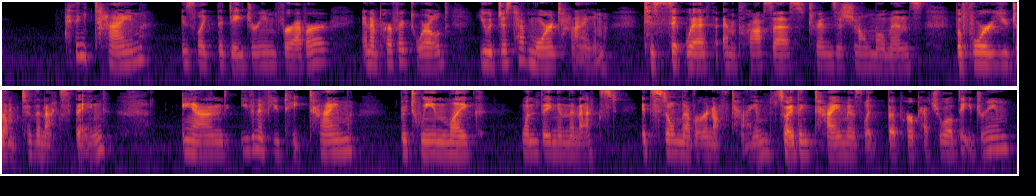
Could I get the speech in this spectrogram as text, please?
I think time is like the daydream forever. In a perfect world, you would just have more time to sit with and process transitional moments before you jump to the next thing. And even if you take time between like one thing and the next, it's still never enough time. So I think time is like the perpetual daydream.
